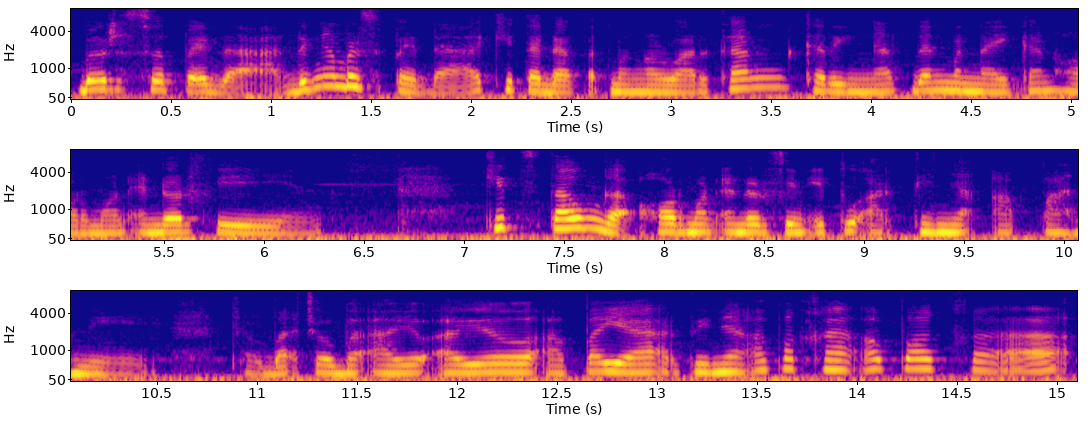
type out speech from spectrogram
bersepeda dengan bersepeda kita dapat mengeluarkan keringat dan menaikkan hormon endorfin Kids tahu nggak hormon endorfin itu artinya apa nih? Coba coba ayo ayo apa ya artinya apa kak apa kak?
